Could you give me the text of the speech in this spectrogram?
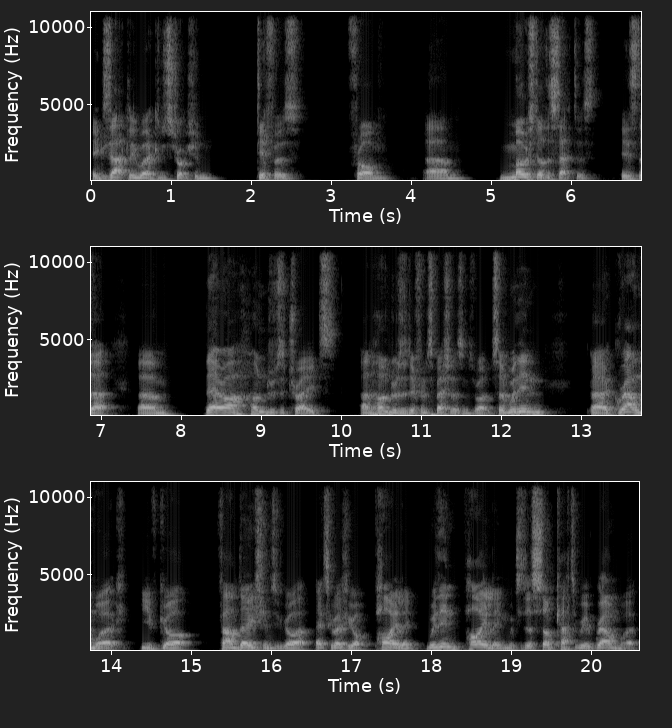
exactly where construction differs from um, most other sectors. Is that um, there are hundreds of trades and hundreds of different specialisms, right? So within uh, groundwork, you've got foundations, you've got excavation, you've got piling. Within piling, which is a subcategory of groundwork,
